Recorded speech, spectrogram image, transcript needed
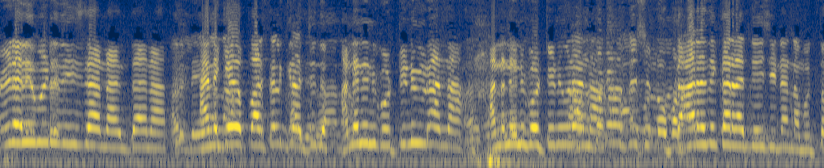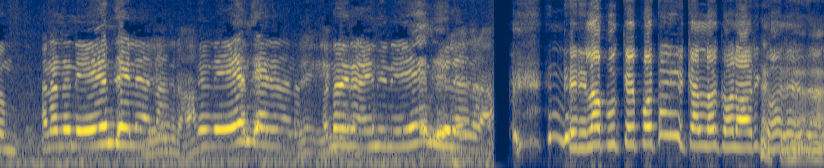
వీడియో ఏమంటే తీసినా అన్న అంతానా ఆయనకే పర్సనల్ గ్రజ్ ఉంది అన్న నేను కొట్టిండు కూడా అన్న అన్న నేను కొట్టిండు కూడా అన్న కారది ఖరాబ్ చేసిండు అన్న మొత్తం అన్న నేను ఏం చేయలేదు. నేను ఏం చేయలేదు అన్న నేను- ఏం చేయలేదు. నేను ఇలా బుక్ అయిపోతాను కల్లో కూడా ఆడుకోలేదు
